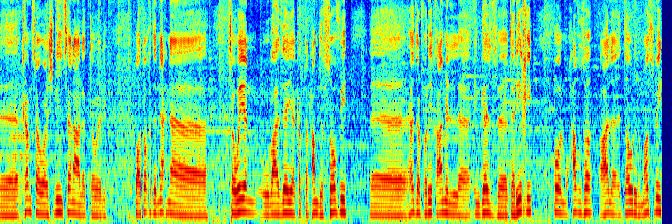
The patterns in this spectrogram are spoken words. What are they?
آه، 25 سنة على التوالي. وأعتقد إن إحنا سويا وبعدها كابتن حمدي الصافي هذا الفريق عامل آه، إنجاز آه، تاريخي. هو المحافظة على الدوري المصري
